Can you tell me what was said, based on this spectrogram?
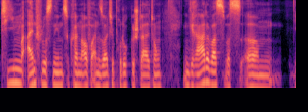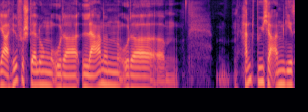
Team Einfluss nehmen zu können auf eine solche Produktgestaltung, gerade was, was ähm, ja, Hilfestellung oder Lernen oder ähm, Handbücher angeht,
